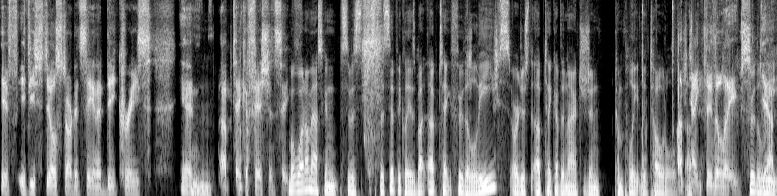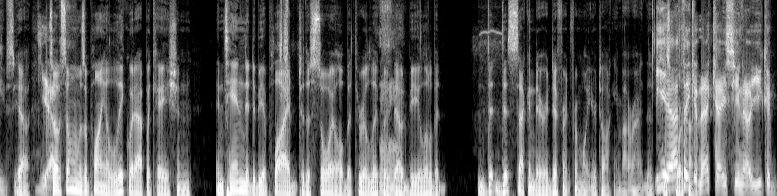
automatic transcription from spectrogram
if if you still started seeing a decrease in mm. uptake efficiency but what I'm asking specifically is about uptake through the leaves or just uptake of the nitrogen completely total uptake uh, through the leaves. Through the leaves yeah. Yeah. So if someone was applying a liquid application intended to be applied to the soil but through a liquid mm-hmm. that would be a little bit d- secondary different from what you're talking about right? Yeah i think in that case you know you could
